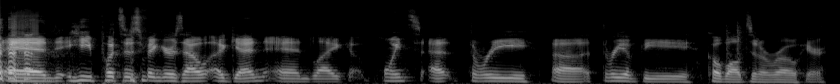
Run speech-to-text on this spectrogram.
and he puts his fingers out again and like points at three, uh, three of the kobolds in a row here.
